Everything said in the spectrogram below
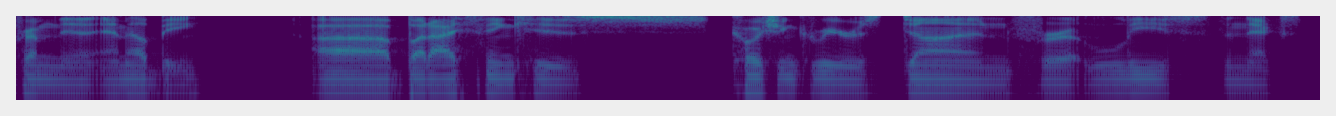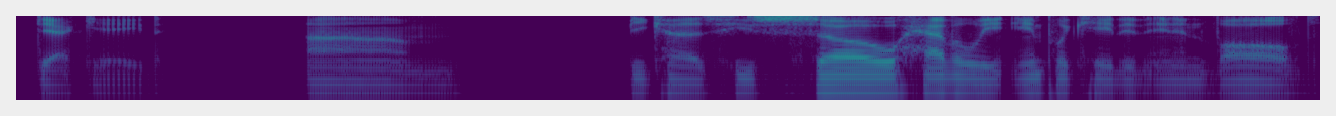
from the mlb uh, but I think his coaching career is done for at least the next decade. Um, because he's so heavily implicated and involved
